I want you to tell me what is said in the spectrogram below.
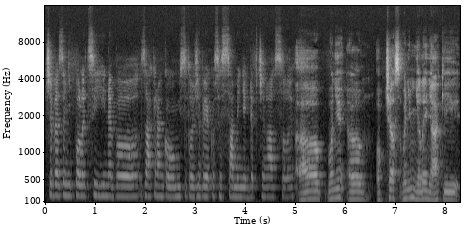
převezeni policií nebo záchrankou, místo toho, že by jako se sami někde přihlásili. Uh, oni uh, občas, oni měli nějaký,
